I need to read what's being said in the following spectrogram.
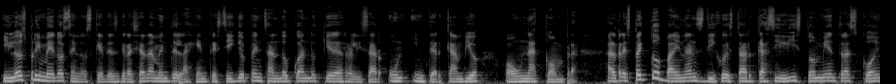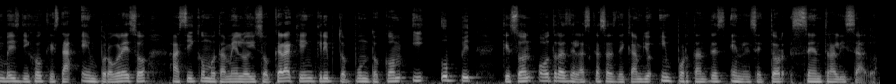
y los primeros en los que desgraciadamente la gente sigue pensando cuando quiere realizar un intercambio o una compra. Al respecto, Binance dijo estar casi listo, mientras Coinbase dijo que está en progreso, así como también lo hizo Kraken, Crypto.com y Upbit, que son otras de las casas de cambio importantes en el sector centralizado.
